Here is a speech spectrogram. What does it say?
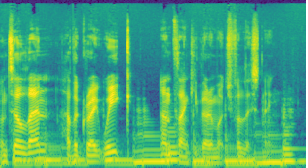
Until then, have a great week, and thank you very much for listening.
